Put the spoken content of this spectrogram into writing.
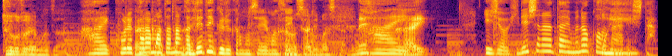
ということでまたはい。これからまたなんか出てくるかもしれません可能性あり。ますからね。はいはい以上、秀島タイムのコーナーでした。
